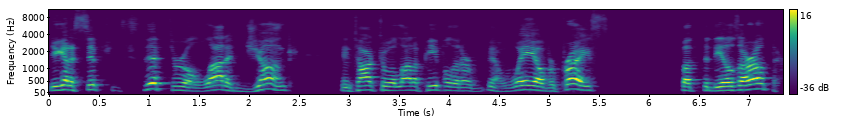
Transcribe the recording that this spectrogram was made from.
you got to sift sift through a lot of junk and talk to a lot of people that are you know way overpriced but the deals are out there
